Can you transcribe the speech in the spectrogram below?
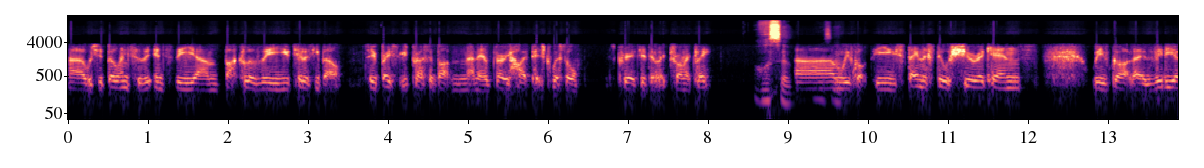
uh, which is built into the into the um, buckle of the utility belt. So you basically press a button and a very high-pitched whistle is created electronically. Awesome. Um, we've got the stainless steel shurikens. We've got a video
